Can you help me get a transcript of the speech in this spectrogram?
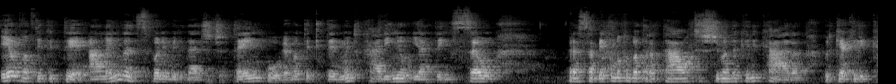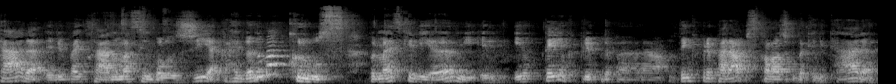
eu vou ter que ter, além da disponibilidade de tempo, eu vou ter que ter muito carinho e atenção Pra saber como que eu vou tratar a autoestima daquele cara. Porque aquele cara, ele vai estar numa simbologia carregando uma cruz. Por mais que ele ame, ele- eu tenho que pre- preparar, eu tenho que preparar o psicológico daquele cara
